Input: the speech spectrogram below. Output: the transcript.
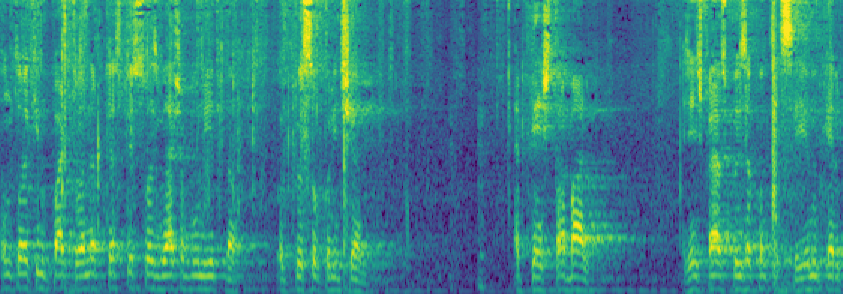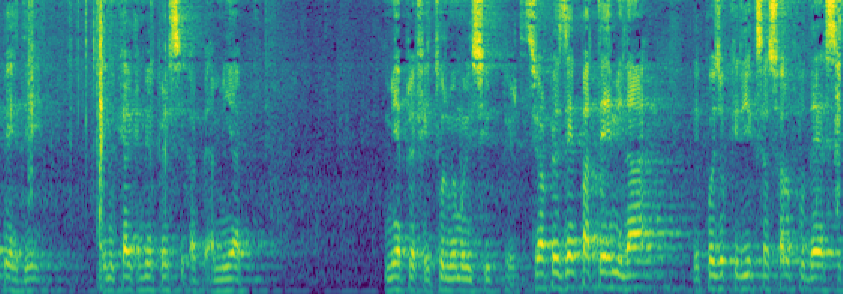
Eu não estou aqui no quarto ano é porque as pessoas me acham bonito, não. Ou porque eu sou corintiano. É porque a gente trabalha. A gente faz as coisas acontecer. Eu não quero perder. Eu não quero que a minha, a minha, minha prefeitura, meu município perda. Senhor presidente, para terminar, depois eu queria que se a senhora pudesse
